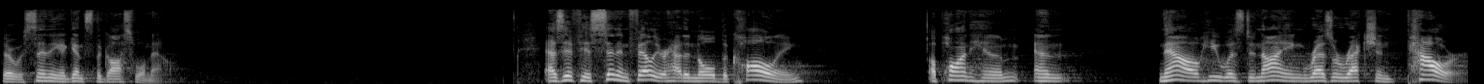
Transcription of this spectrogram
There was sinning against the gospel now. as if his sin and failure had annulled the calling upon him, and now he was denying resurrection power.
